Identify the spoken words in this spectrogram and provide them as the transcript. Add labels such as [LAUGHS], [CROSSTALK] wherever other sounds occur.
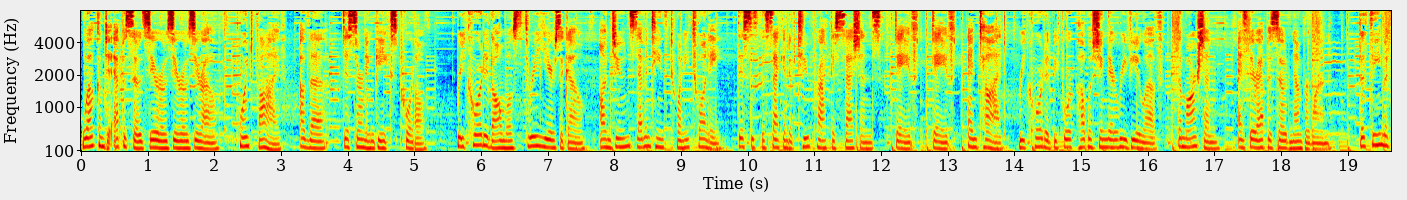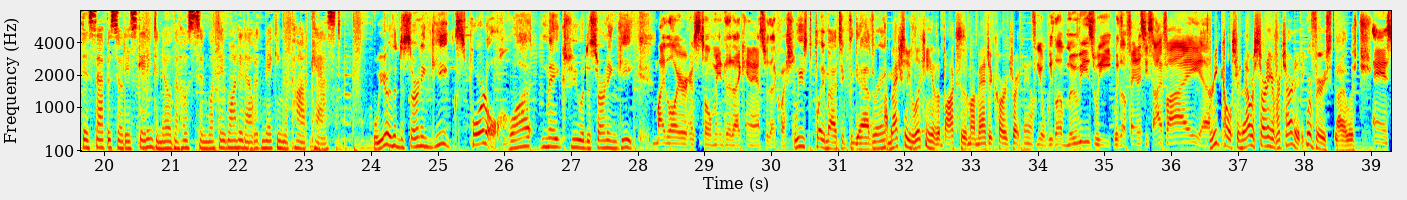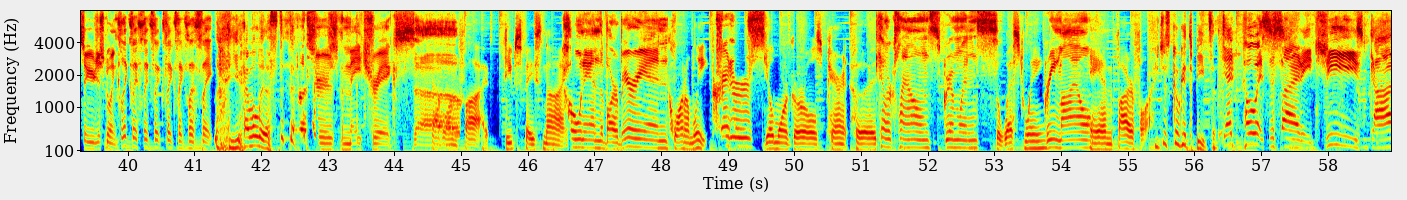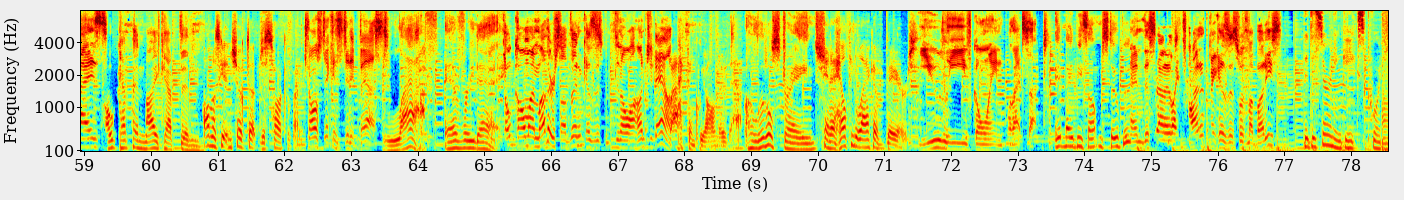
Welcome to episode 000.5 of the Discerning Geeks portal. Recorded almost three years ago, on June 17, 2020, this is the second of two practice sessions. Dave, Dave, and Todd recorded before publishing their review of The Martian as their episode number one. The theme of this episode is getting to know the hosts and what they wanted out of making the podcast. We are the Discerning Geeks portal. What makes you a discerning geek? My lawyer has told me that I can't answer that question. We used to play Magic the Gathering. I'm actually looking at the boxes of my magic cards right now. You know, we love movies. We we love fantasy sci-fi. Uh, Greek culture. Now we're starting a fraternity. We're very stylish. and so you're just going click, click, click, click, click, click, click, click. [LAUGHS] you have a list. Busters, Matrix, uh, Babylon 5, Deep Space Nine, Conan the Barbarian, Quantum Leap, Critters, Gilmore Girls, Parenthood, Killer Clowns, Gremlins, The West Wing, Green Mile, and Firefly. you just go get the pizza. Dead Poet Society. Jeez, guys. Oh, Captain, my Captain. Almost getting choked up just talking about it. Charles Dickens did it best. Laugh every day. Don't call my mother something because you know I'll hunt you down. I think we all know that. A little strange. And a healthy lack of bears. You leave going. Well, that sucked. It may be something stupid. And this sounded like fun because it's with my buddies. The Discerning Geeks portal.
